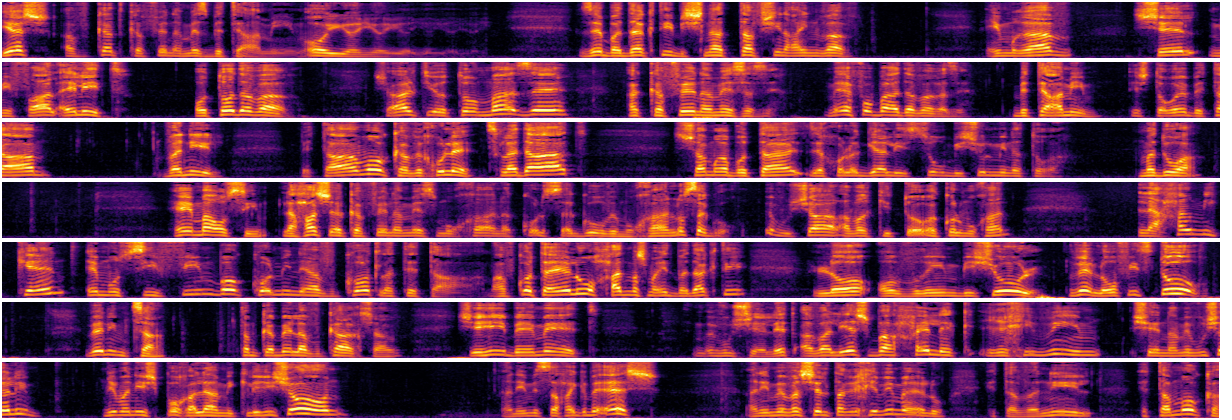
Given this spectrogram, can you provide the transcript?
יש אבקת קפה נמס בטעמים. אוי אוי אוי אוי אוי אוי. זה בדקתי בשנת תשע"ו, עם רב של מפעל עילית. אותו דבר. שאלתי אותו, מה זה הקפה נמס הזה? מאיפה בא הדבר הזה? בטעמים. יש, אתה רואה, בטעם וניל, בטעם מוקה וכולי. צריך לדעת, שם רבותיי, זה יכול להגיע לאיסור בישול מן התורה. מדוע? הם מה עושים? לאחר שהקפה נמס מוכן, הכל סגור ומוכן, לא סגור, מבושל, עבר קיטור, הכל מוכן. לאחר מכן הם מוסיפים בו כל מיני אבקות לתת טעם. האבקות האלו, חד משמעית בדקתי, לא עוברים בישול ולא פיסטור. ונמצא, אתה מקבל אבקה עכשיו, שהיא באמת מבושלת, אבל יש בה חלק רכיבים שאינם מבושלים. ואם אני אשפוך עליה מכלי ראשון, אני משחק באש. אני מבשל את הרכיבים האלו, את הווניל, את המוקה.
